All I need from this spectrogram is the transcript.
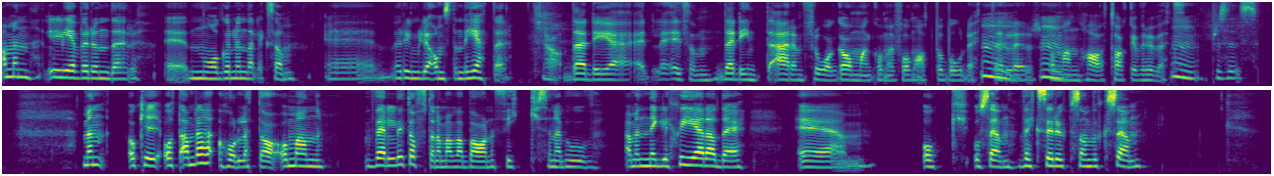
ja, men, lever under eh, någorlunda liksom, eh, rimliga omständigheter. ja, där, det liksom, där det inte är en fråga om man kommer få mat på bordet Mm, eller mm. om man har tak över huvudet. Mm, precis. Men okej, åt andra hållet då, om man väldigt ofta när man var barn fick sina behov ja, men negligerade ehm, och, och sen växer upp som vuxen,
